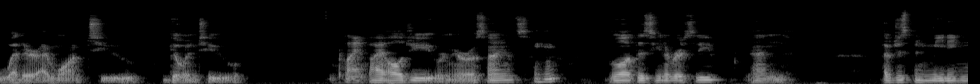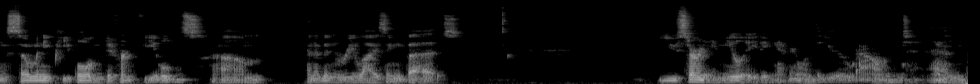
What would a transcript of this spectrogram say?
whether I want to go into plant biology or neuroscience Mhm. well at this university and I've just been meeting so many people in different fields um, and I've been realizing that you start emulating everyone that you're around and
